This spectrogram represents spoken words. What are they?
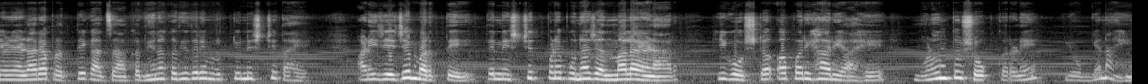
येणाऱ्या प्रत्येकाचा कधी ना कधीतरी मृत्यू निश्चित आहे. आणि जे जे मरते ते निश्चितपणे पुन्हा जन्माला येणार ही गोष्ट अपरिहार्य आहे. म्हणून तू शोक करणे योग्य नाही.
